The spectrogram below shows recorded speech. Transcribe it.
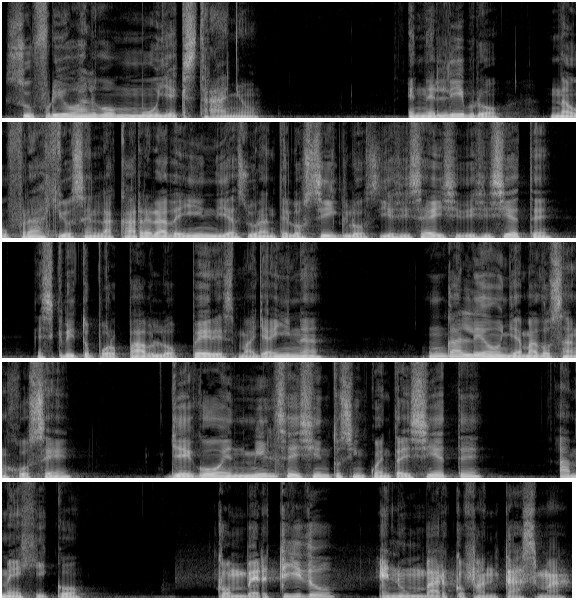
sufrió algo muy extraño. En el libro Naufragios en la carrera de Indias durante los siglos XVI y XVII, escrito por Pablo Pérez Mayaína, un galeón llamado San José llegó en 1657 a México, convertido en un barco fantasma,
